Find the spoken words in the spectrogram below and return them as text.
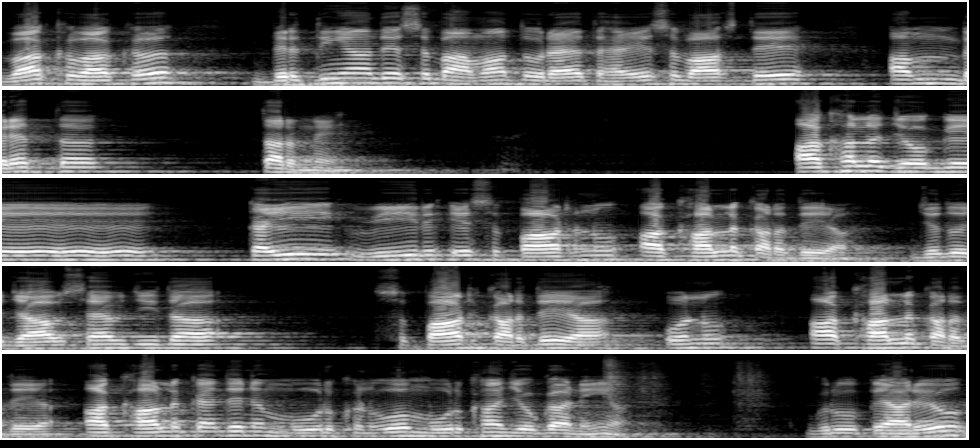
ਵੱਖ-ਵੱਖ ਬਿਰਤੀਆਂ ਦੇ ਸੁਭਾਵਾਂ ਤੋਂ ਰਹਿਤ ਹੈ, ਇਸ ਵਾਸਤੇ ਅੰਮ੍ਰਿਤ ਧਰਮੇ। ਅਖਲ ਜੋਗੇ ਕਈ ਵੀਰ ਇਸ ਪਾਠ ਨੂੰ ਅਖਲ ਕਰਦੇ ਆ। ਜਦੋਂ ਜਾਪ ਸਾਹਿਬ ਜੀ ਦਾ ਸਪਾਠ ਕਰਦੇ ਆ, ਉਹਨੂੰ ਅਖਲ ਕਰਦੇ ਆ। ਅਖਲ ਕਹਿੰਦੇ ਨੇ ਮੂਰਖ ਨੂੰ, ਉਹ ਮੂਰਖਾਂ ਜੋਗਾ ਨਹੀਂ ਆ। ਗੁਰੂ ਪਿਆਰਿਓ,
